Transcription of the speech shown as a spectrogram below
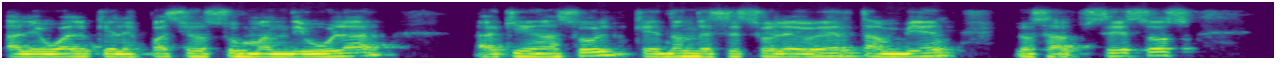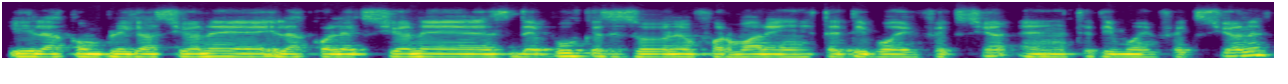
al igual que el espacio submandibular, aquí en azul, que es donde se suele ver también los abscesos y las complicaciones y las colecciones de pus que se suelen formar en este tipo de, infección, en este tipo de infecciones.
